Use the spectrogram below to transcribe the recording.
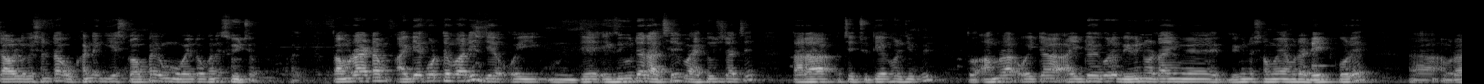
টাওয়ার লোকেশনটা ওখানে গিয়ে স্টপ হয় এবং মোবাইলটা ওখানে সুইচ অফ হয়। তো আমরা একটা আইডিয়া করতে পারি যে ওই যে এক্সিকিউটার আছে বা অ্যাকিউজড আছে, তারা হচ্ছে চুতিয়াঘর জিপির তো আমরা ওইটা আইডেন্টিফাই করে বিভিন্ন টাইমে বিভিন্ন সময় আমরা রেড করে আমরা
